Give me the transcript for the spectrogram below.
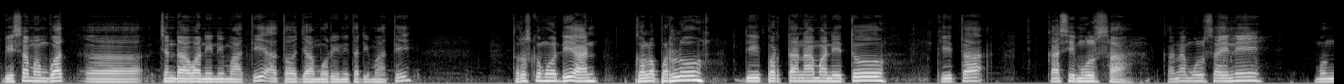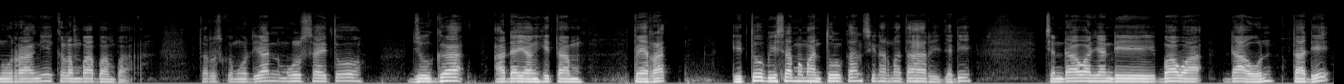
bisa membuat e, cendawan ini mati atau jamur ini tadi mati. Terus kemudian kalau perlu di pertanaman itu kita kasih mulsa karena mulsa ini mengurangi kelembaban, Pak. Terus kemudian mulsa itu juga ada yang hitam perak itu bisa memantulkan sinar matahari. Jadi cendawan yang dibawa daun tadi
